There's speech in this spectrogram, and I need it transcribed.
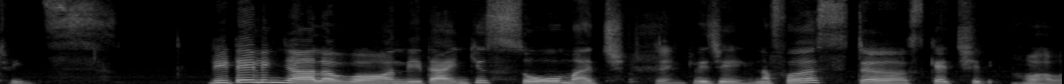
ట్విన్స్ డీటెయిలింగ్ చాలా బాగుంది. Thank you so much Vijay నా ఫస్ట్ స్కెచ్ ఇది. You wow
